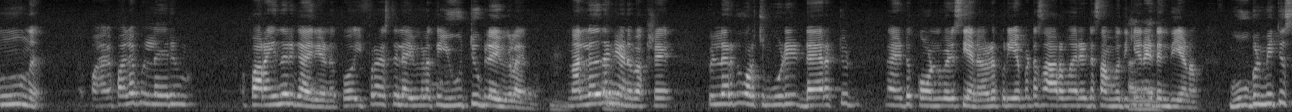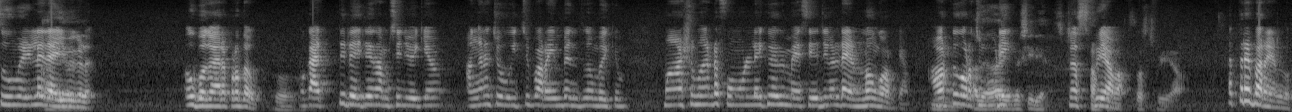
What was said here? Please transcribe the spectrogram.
മൂന്ന് പല പിള്ളേരും പറയുന്ന ഒരു കാര്യമാണ്. ഇപ്പോൾ ഇപ്രാവശ്യത്തെ ലൈവുകളൊക്കെ യൂട്യൂബ് ലൈവുകളായിരുന്നു. നല്ലത് തന്നെയാണ്. പക്ഷേ പിള്ളേർക്ക് കുറച്ചും കൂടി ഡയറക്റ്റ് ആയിട്ട് കോൺവേഴ്സ് ചെയ്യാൻ അവരുടെ പ്രിയപ്പെട്ട സാറുമാരായിട്ട് സംവദിക്കാനായിട്ട് എന്ത് ചെയ്യണം? ഗൂഗിൾ മീറ്റ് സൂം വഴിയുള്ള ലൈവുകൾ ഉപകാരപ്രദവും. നമുക്ക് അറ്റ് ഡേറ്റ് സംശയം ചോദിക്കാം. അങ്ങനെ ചോദിച്ച് പറയുമ്പോൾ എന്ത് സംഭവിക്കും? മാഷുമാരുടെ ഫോണിലേക്ക് വരുന്ന മെസ്സേജുകളുടെ എണ്ണവും കുറയ്ക്കാം. അവർക്ക് കുറച്ചും കൂടി സ്ട്രെസ് ഫ്രീ ആവാം. അത്രേ പറയാനുള്ളൂ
